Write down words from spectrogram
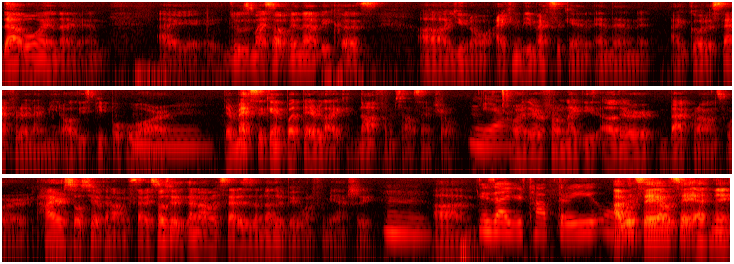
dabble and I and I lose myself in that because, uh, you know, I can be Mexican and then I go to Stanford and I meet all these people who are Mm. they're Mexican but they're like not from South Central yeah or they're from like these other backgrounds where higher socioeconomic status. Socioeconomic status is another big one for me actually. Mm. Um, Is that your top three? Or? I would say I would say ethnic,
